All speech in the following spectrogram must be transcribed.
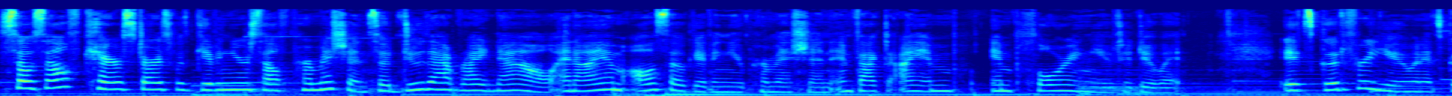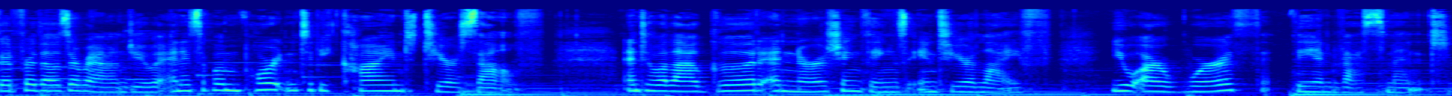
So, self care starts with giving yourself permission. So, do that right now. And I am also giving you permission. In fact, I am imploring you to do it. It's good for you and it's good for those around you. And it's important to be kind to yourself and to allow good and nourishing things into your life. You are worth the investment.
